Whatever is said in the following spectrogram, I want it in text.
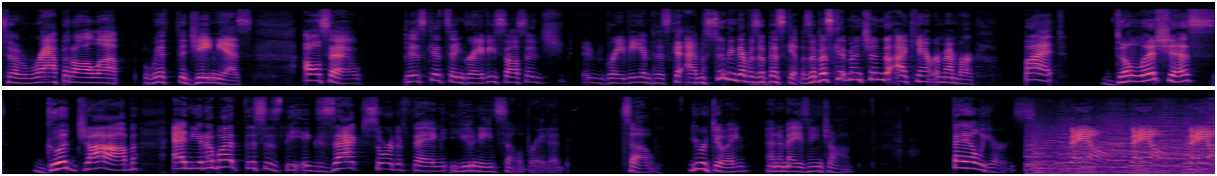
to wrap it all up with the genius. Also, biscuits and gravy, sausage, gravy and biscuit. I'm assuming there was a biscuit. Was a biscuit mentioned? I can't remember. But delicious. Good job. And you know what? This is the exact sort of thing you need celebrated. So you're doing an amazing job. Failures. Fail, fail, fail,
